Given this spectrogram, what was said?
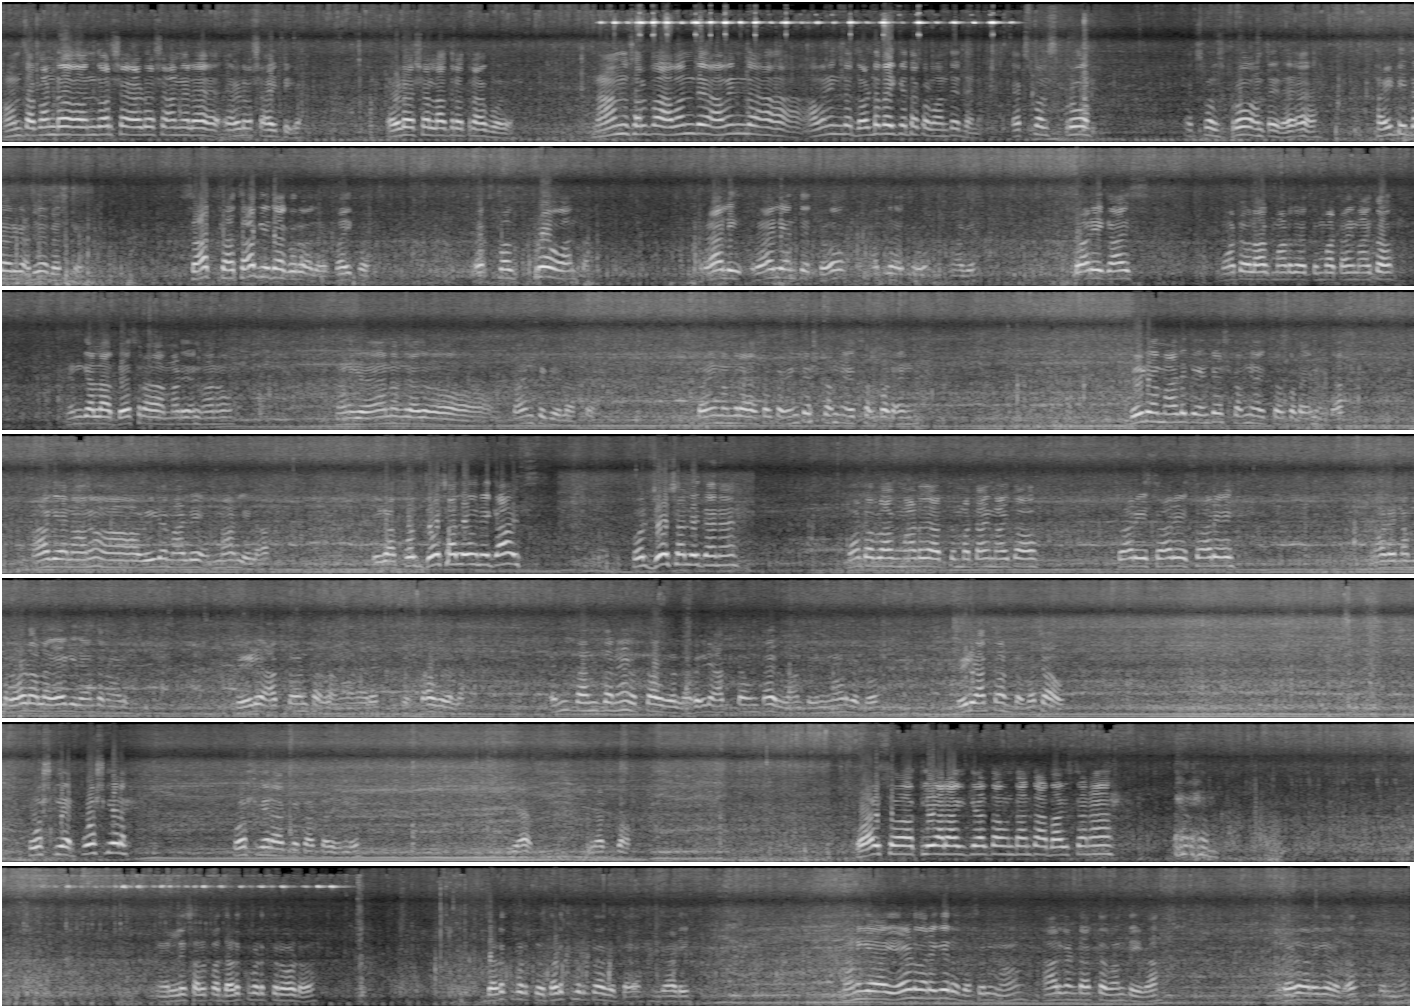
ಅವ್ನು ತಗೊಂಡು ಒಂದು ವರ್ಷ, ಎರಡು ವರ್ಷ ಆಮೇಲೆ ಎರಡು ವರ್ಷ ಆಯ್ತು ಈಗ. ಎರಡು ವರ್ಷ ಎಲ್ಲ ಹತ್ರ ಹತ್ರ ಆಗ್ಬೋದು. ನಾನು ಸ್ವಲ್ಪ ಅವಂದು ಅವನಿಂದ ಅವನಿಂದ ದೊಡ್ಡ ಬೈಕೇ ತಗೊಳ್ಳುವ ಅಂತ ಇದ್ದೇನೆ. ಎಕ್ಸ್ಪಲ್ಸ್ ಪ್ರೋ ಎಕ್ಸ್ಪಲ್ಸ್ ಪ್ರೋ ಅಂತ ಇದೆ. ಹೈಟ್ ಇದ್ದವ್ರಿಗೆ ಅದುವೇ ಬೆಸ್ಟ್ ಸಾಕು ಸಾಕಿದೆ ಗುರು ಅದು ಬೈಕು ಎಕ್ಸ್ಪಲ್ಸ್ ಪ್ರೋ ಅಂತ. ರ್ಯಾಲಿ ರ್ಯಾಲಿ ಅಂತ ಇತ್ತು, ಮೊದಲ ಹೆಸರು ಹಾಗೆ. ಸಾರಿ ಗಾಯ್ಸ್ ಮೋಟೋ ವ್ಲಾಗ್ ಮಾಡಿದೆ ತುಂಬ ಟೈಮ್ ಆಯಿತು. ನಿಮಗೆಲ್ಲ ಬೇಸರ ಮಾಡಿದೆ ನಾನು. ನನಗೆ ಏನಂದರೆ ಅದು ಟೈಮ್ ಸಿಗಲಿಲ್ಲ ಅಷ್ಟೇ. ಟೈಮ್ ಅಂದರೆ ಸ್ವಲ್ಪ ಇಂಟ್ರೆಸ್ಟ್ ಕಮ್ಮಿ ಆಯ್ತು ಸ್ವಲ್ಪ ಟೈಮ್ ವೀಡಿಯೋ ಮಾಡಲಿಕ್ಕೆ ಇಂಟ್ರೆಸ್ಟ್ ಕಮ್ಮಿ ಆಯ್ತು ಸ್ವಲ್ಪ ಟೈಮಿಂದ ಹಾಗೆ ನಾನು ವೀಡಿಯೋ ಮಾಡಲಿ ಮಾಡಲಿಲ್ಲ. ಈಗ ಫುಲ್ ಜೋಶಲ್ಲಿ ಗಾಯ್ಸ್ ಫುಲ್ ಜೋಶಲ್ಲಿದ್ದೇನೆ ಮೋಟೋ ಬ್ಲಾಗ್ ಮಾಡಿದೆ ಅದು ತುಂಬ ಟೈಮ್ ಆಯಿತು. ಸಾರಿ ಸಾರಿ ಸಾರಿ ನೋಡಿ, ನಮ್ಮ ರೋಡೆಲ್ಲ ಹೇಗಿದೆ ಅಂತ ನೋಡಿ. ವೀಡಿಯೋ ಆಗ್ತಾ ಉಂಟಲ್ಲ ಮಾರೆ ಗೊತ್ತಾಗೋದಿಲ್ಲ. ಎಂತ ಅಂತಲೇ ಗೊತ್ತಾಗೋದಿಲ್ಲ. ವೀಡಿಯೋ ಆಗ್ತಾ ಉಂಟಾ ಇಲ್ಲ ಅಂತ ಇನ್ನು ನೋಡಬೇಕು? ವೀಡಿಯೋ ಆಗ್ತಾ ಉಂಟು ಬಚಾವ್ post gear post gear post gear ಹಾಕ್ಬೇಕಾಗ್ತದೆ ಇಲ್ಲಿ. ಎಸ್ ಲೆಟ್ಸ್ ವಾಯ್ಸು ಕ್ಲಿಯರ್ ಆಗಿ ಕೇಳ್ತಾ ಉಂಟಾ ಅಂತ ಭಾವಿಸ್ತಾನೆ? ಇಲ್ಲಿ ಸ್ವಲ್ಪ ದಡಕ್ ಬಡಕ್ ರೋಡು. ದಡಕ್ ಬಡ್ಕು, ದಡಕ್ ಬಡ್ಕಾಗುತ್ತೆ ಗಾಡಿ. ನನಗೆ ಏಳುವರೆಗೆ ಇರೋದು ಫಿಲ್ಮು ಆರು ಗಂಟೆ ಆಗ್ತಾ ಬಂತು ಈಗ. ಏಳುವರೆಗೆ ಇರೋದು ಫಿಲ್ಮು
